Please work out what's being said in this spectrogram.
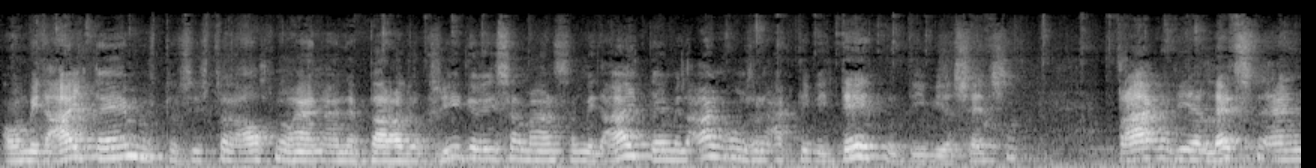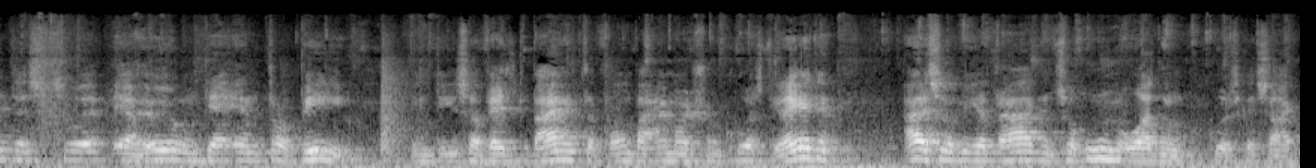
Und mit all dem, das ist dann auch noch ein, eine Paradoxie gewissermaßen, mit all dem, mit all unseren Aktivitäten, die wir setzen, tragen wir letzten Endes zur Erhöhung der Entropie in dieser Welt bei. Davon war einmal schon kurz die Rede. Also wir tragen zur Unordnung, kurz gesagt,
